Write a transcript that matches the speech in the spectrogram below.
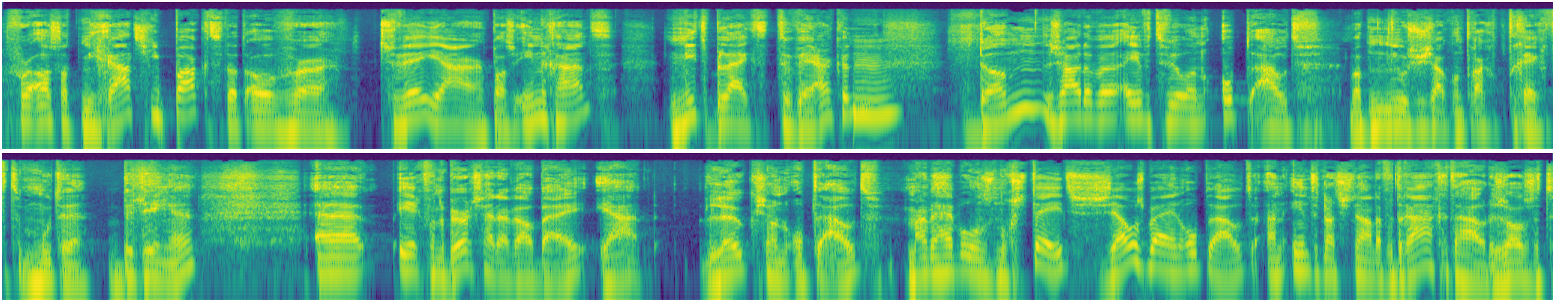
voor als dat migratiepact dat over twee jaar pas ingaat, niet blijkt te werken, mm. dan zouden we eventueel een opt-out, wat een nieuw sociaal contract betreft, moeten bedingen. Uh, Erik van den Burg zei daar wel bij, ja. Leuk, zo'n opt-out. Maar we hebben ons nog steeds, zelfs bij een opt-out, aan internationale verdragen te houden. Zoals het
